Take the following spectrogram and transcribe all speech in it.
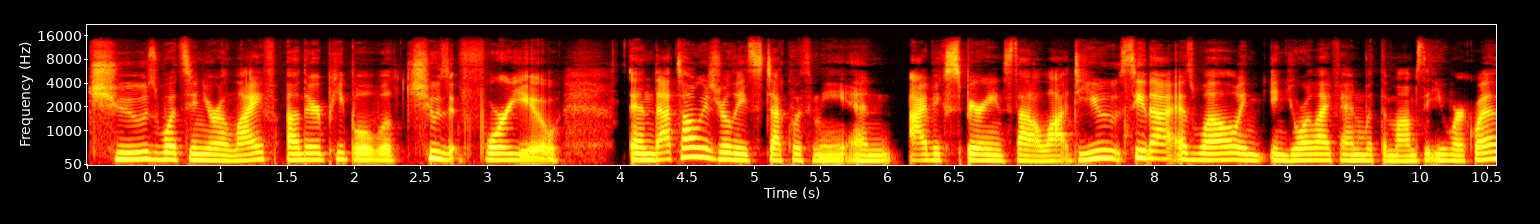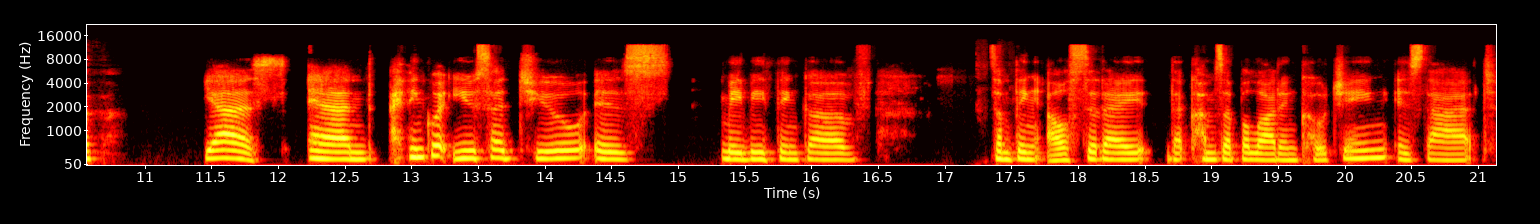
choose what's in your life, other people will choose it for you. And that's always really stuck with me. And I've experienced that a lot. Do you see that as well in, in your life and with the moms that you work with? Yes. And I think what you said too is made me think of something else that I that comes up a lot in coaching is that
